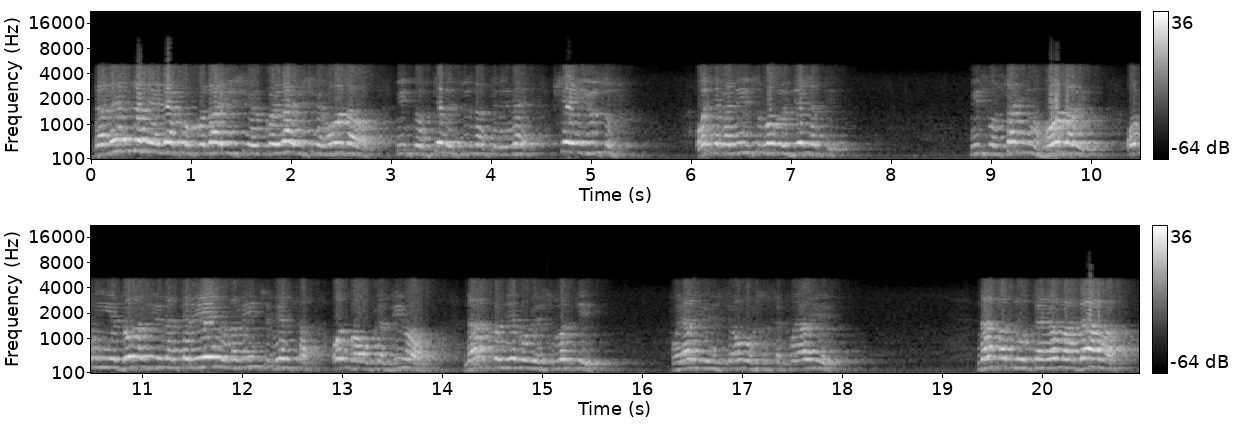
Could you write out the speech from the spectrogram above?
da ne stane neko ko, najviše, ko je najviše hodao, mi to htjeli priznati ili ne, še i Jusuf, od njega nisu mogli dježati. Mi smo sa njim hodali, on je dolazio na terenu, na lice mjesta, odmah ukazivao, nakon njegove smrti, pojavljuje se ovo što se pojavljuje. Napadnuta je ova dava,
